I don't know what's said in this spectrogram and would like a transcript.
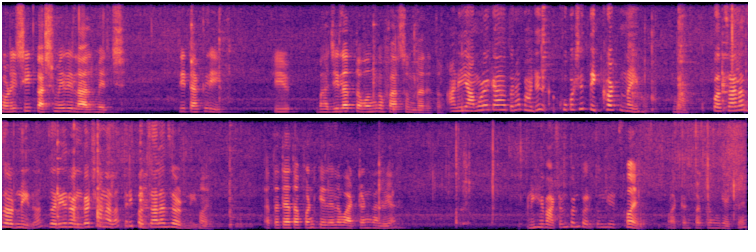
थोडीशी काश्मीरी लाल मिर्च ती टाकली की भाजीला तवंग फार सुंदर येतो. आणि यामुळे काय होतं ना भाजी खूप अशी तिखट नाही होत. पचायला जड नाही जात. जरी रंग छान आला तरी पचायला जड नाही आता त्यात आपण केलेलं वाटण घालूया. आणि हे वाटण पण परतून घ्यायचं. होय वाटण परतून घ्यायचं आहे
